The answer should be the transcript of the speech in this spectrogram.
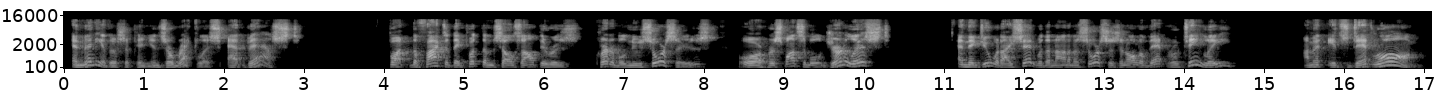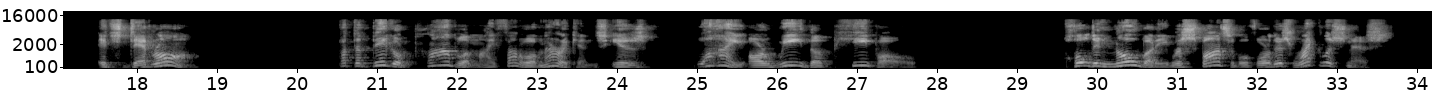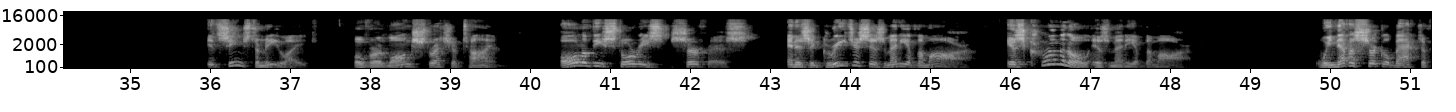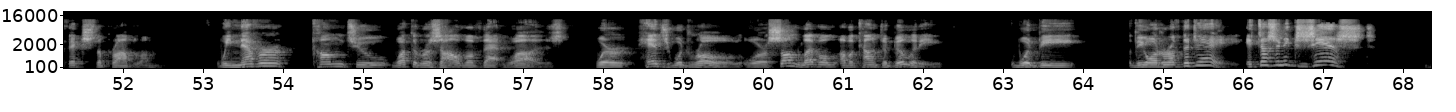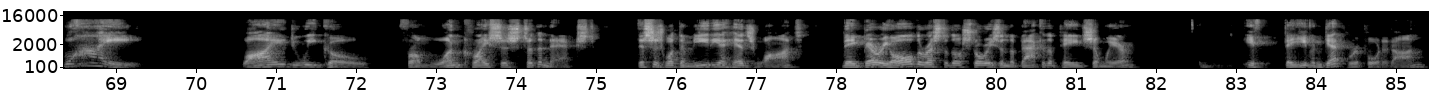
And many of those opinions are reckless at best. But the fact that they put themselves out there as credible news sources or responsible journalists, and they do what I said with anonymous sources and all of that routinely, I mean, it's dead wrong. It's dead wrong. But the bigger problem, my fellow Americans, is why are we the people holding nobody responsible for this recklessness? It seems to me like over a long stretch of time, all of these stories surface, and as egregious as many of them are, as criminal as many of them are, we never circle back to fix the problem. We never come to what the resolve of that was, where heads would roll or some level of accountability would be the order of the day. It doesn't exist. Why? Why do we go from one crisis to the next? This is what the media heads want. They bury all the rest of those stories in the back of the page somewhere, if they even get reported on.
